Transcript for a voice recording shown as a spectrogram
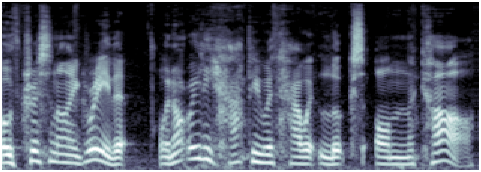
both Chris and I agree that we're not really happy with how it looks on the car.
